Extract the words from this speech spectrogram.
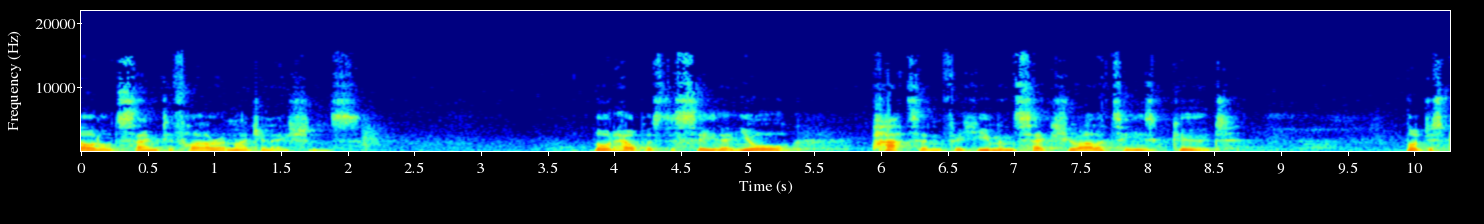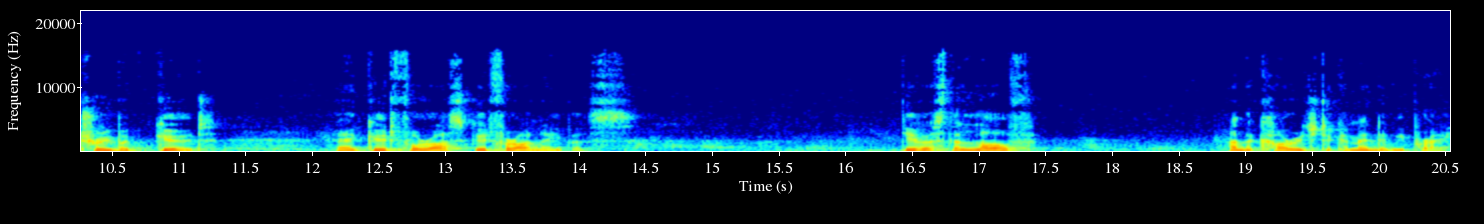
Oh Lord, sanctify our imaginations. Lord, help us to see that your pattern for human sexuality is good. Not just true, but good. Uh, good for us, good for our neighbours. Give us the love and the courage to commend it, we pray.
